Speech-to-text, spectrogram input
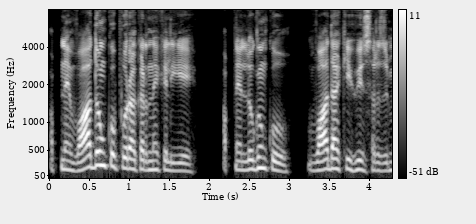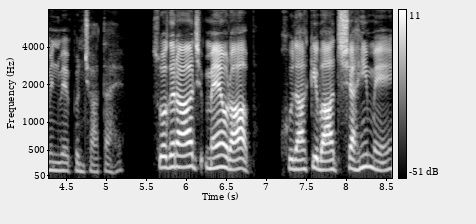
اپنے وعدوں کو پورا کرنے کے لیے اپنے لوگوں کو وعدہ کی ہوئی سرزمین میں پہنچاتا ہے۔ سو اگر آج میں اور آپ خدا کی بادشاہی میں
